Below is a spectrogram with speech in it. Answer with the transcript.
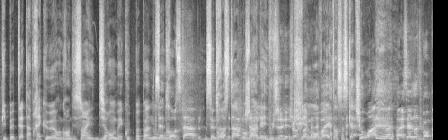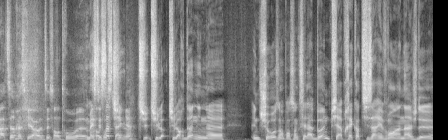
Puis peut-être après qu'eux, en grandissant, ils diront, bah écoute, papa, nous trop stable. C'est trop stable, on va aller. bouger. Crime, on va être en Saskatchewan. ouais, c'est autres, ils vont partir parce qu'ils euh, sont trop. Euh, Mais c'est ça, tu, tu, tu, leur donnes une, euh, une chose en pensant que c'est la bonne, puis après, quand ils arriveront à un âge de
